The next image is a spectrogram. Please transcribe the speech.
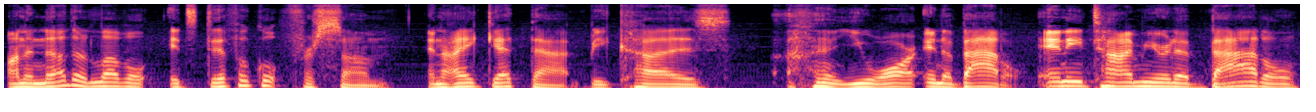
on another level, it's difficult for some, and I get that because you are in a battle. Anytime you're in a battle,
